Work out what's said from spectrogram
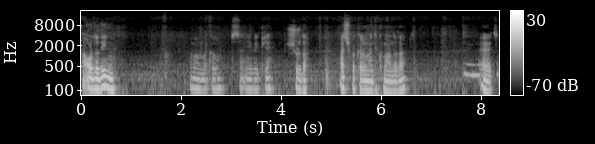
Ha orada değil mi? Hemen bakalım. Bir saniye bekle. Şurada. Aç bakalım hadi kumandadan. Evet.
